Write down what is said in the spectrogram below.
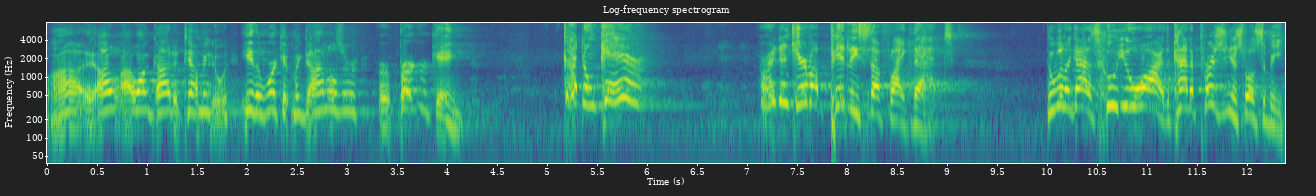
Well, I, I, want God to tell me to either work at McDonald's or, or Burger King. God don't care. All right, doesn't care about piddly stuff like that. The will of God is who you are, the kind of person you're supposed to be.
